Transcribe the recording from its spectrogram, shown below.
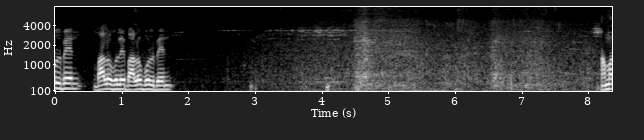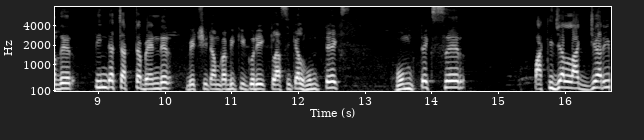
বলবেন, ভালো হলে ভালো বলবেন। আমাদের তিনটা, চারটা ব্র্যান্ডের বেডশিট আমরা বিক্রি করি। ক্লাসিক্যাল হোমটেক্স হোমটেক্সের Pakiza luxury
